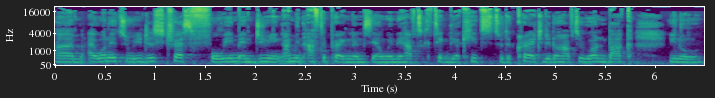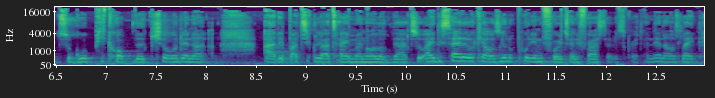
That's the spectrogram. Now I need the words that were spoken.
Um, I wanted to reduce stress for women during, I mean, after pregnancy and when they have to take their kids to the crèche, they don't have to run back, you know, to go pick up the children at, at a particular time and all of that. So I decided, okay, I was going to put in for a 24 hour service crèche. And then I was like,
